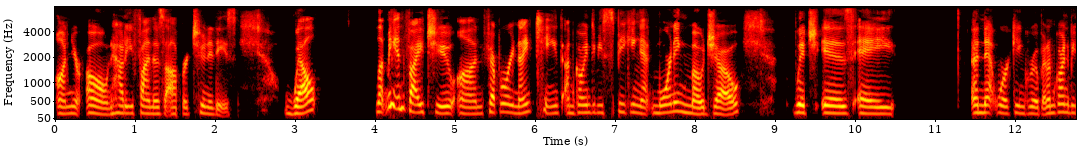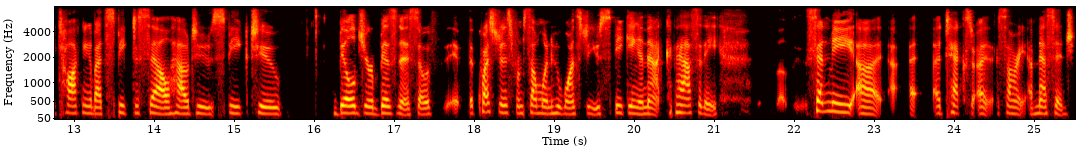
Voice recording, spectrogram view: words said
on your own, how do you find those opportunities? Well, let me invite you on February 19th. I'm going to be speaking at Morning Mojo, which is a a networking group, and I'm going to be talking about speak to sell, how to speak to build your business. So if, if, the question is from someone who wants to use speaking in that capacity, send me uh, a, text, uh, sorry, a message,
